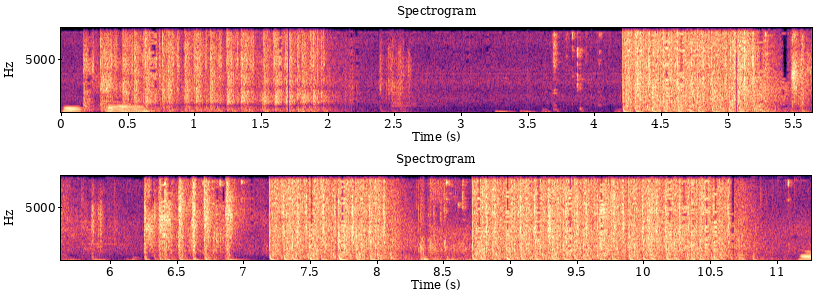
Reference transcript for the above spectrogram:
People. Ooh.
